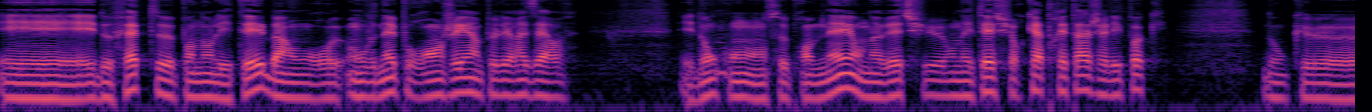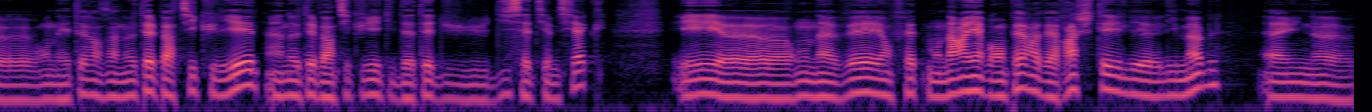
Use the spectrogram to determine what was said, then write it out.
Et, de fait, pendant l'été, ben on, on venait pour ranger un peu les réserves. Et donc on se promenait, on avait on était sur quatre étages à l'époque. Donc euh, on était dans un hôtel particulier, un hôtel particulier qui datait du XVIIe siècle. Et euh, on avait, en fait, mon arrière-grand-père avait racheté l'immeuble à une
